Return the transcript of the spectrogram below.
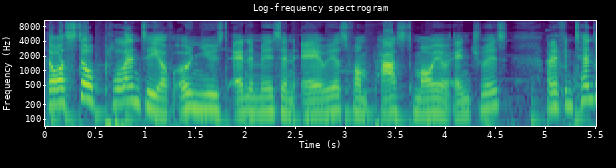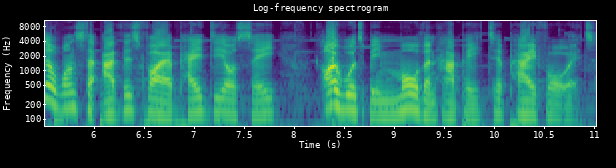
There are still plenty of unused enemies and areas from past Mario entries, and if Nintendo wants to add this via paid DLC, I would be more than happy to pay for it.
